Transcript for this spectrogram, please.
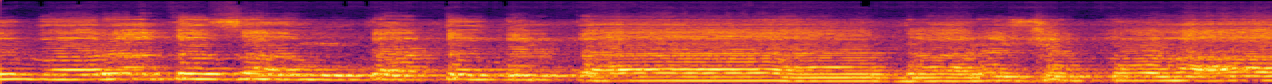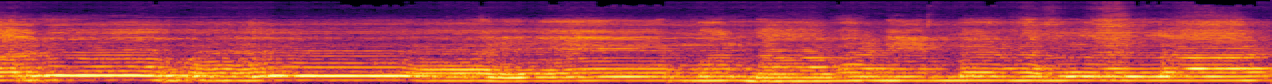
ਜਿਹ ਸੰਕਟ ਮਿਟੈ, ਦਰਸ਼ ਤੁਹਾਰੋ ਹੋਏ ਮੁੰਦਾਵਣੀ ਮਹੱਲਾ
